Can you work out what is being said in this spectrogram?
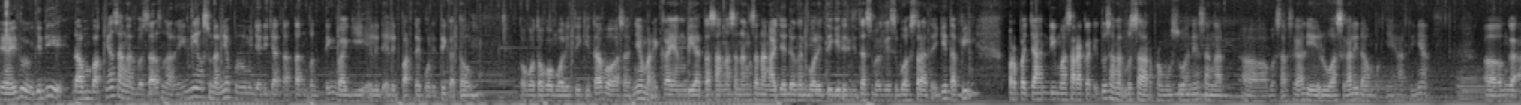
Ya itu, jadi dampaknya sangat besar sebenarnya. Ini yang sebenarnya perlu menjadi catatan penting bagi elit-elit partai politik atau tokoh-tokoh politik kita bahwasannya mereka yang di atas sana senang-senang aja dengan politik identitas sebagai sebuah strategi, tapi perpecahan di masyarakat itu sangat besar, permusuhannya sangat eh, besar sekali, luas sekali dampaknya. Artinya eh, nggak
